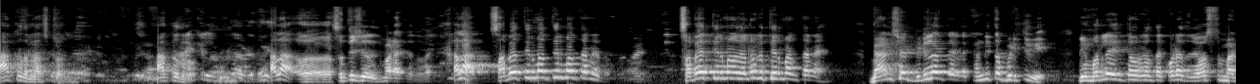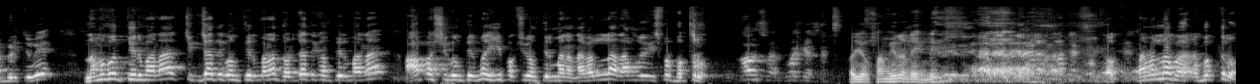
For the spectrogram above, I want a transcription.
ಹಾಕಿದ್ರಲ್ಲ ಅಷ್ಟು. ಹಾಕಿದ್ರು. ಅಲ್ಲ ಸತೀಶ್ ಇದು ಮಾಡಾಕಿದ್ರೆ ಅಲ್ಲ, ಸಭೆ ತೀರ್ಮಾನ ತೀರ್ಮಾನ ತಾನೆ ಇದು. ಸಭೆ ತೀರ್ಮಾನ ಎಲ್ರಿಗೂ ತೀರ್ಮಾನ ತಾನೆ. ಬ್ಯಾಂಡ್ ಶರ್ಟ್ ಬಿಡಿಲ್ಲ ಅಂತ ಹೇಳಿದೆ ಖಂಡಿತ ಬಿಡ್ತೀವಿ. ನೀವು ಮೊದಲೇ ಇಂಥವ್ರಿಗಂತ ಕೂಡ ಅದನ್ನ ವ್ಯವಸ್ಥೆ ಮಾಡಿಬಿಡ್ತೀವಿ. ನಮಗೊಂದು ತೀರ್ಮಾನ ಚಿಕ್ಕ ಜಾತಿಗೆ ಒಂದು ತೀರ್ಮಾನ ದೊಡ್ಡ ಜಾತಿಗೆ ಒಂದು ತೀರ್ಮಾನ ಆ ಪಕ್ಷಿಗೆ ಒಂದು ತೀರ್ಮಾನ ಈ ಪಕ್ಷಿಗೆ ಒಂದು ತೀರ್ಮಾನ ನಾವೆಲ್ಲ ರಾಮಲಿಂಗೇಶ್ವರ ಭಕ್ತರು. ಅಯ್ಯೋ ಸ್ವಾಮಿ ಇರಲ್ಲ ಹೆಂಗ್ಲಿ? ನಾವೆಲ್ಲ ಭಕ್ತರು.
